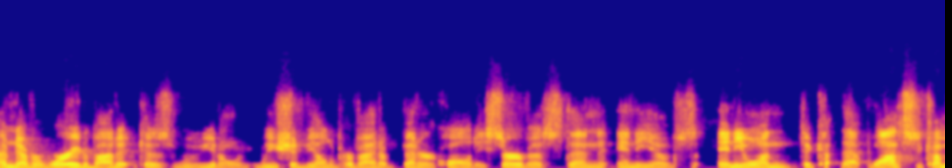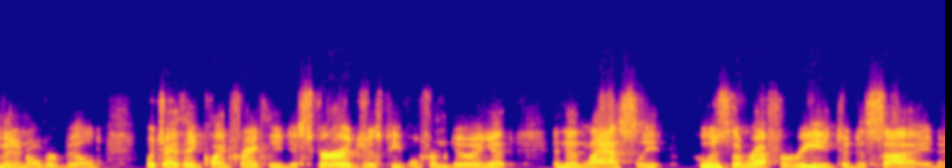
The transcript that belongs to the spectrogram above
I'm never worried about it because you know we should be able to provide a better quality service than any of anyone to, that wants to come in and overbuild, which I think, quite frankly, discourages people from doing it. And then, lastly, who's the referee to decide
